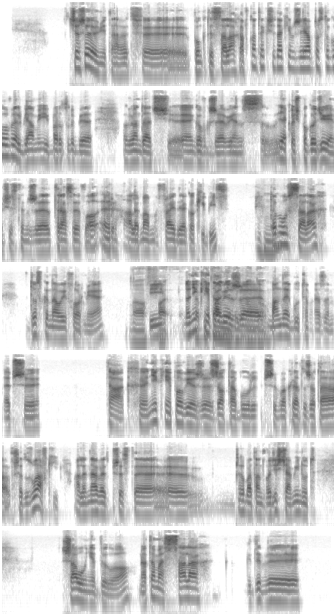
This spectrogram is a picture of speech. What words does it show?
cieszyły mnie nawet e, punkty Salaha w kontekście takim, że ja po prostu go uwielbiam i bardzo lubię oglądać e, go w grze, więc jakoś pogodziłem się z tym, że trasę w OR, ale mam frajdę jako kibic. Mhm. To był Salah w doskonałej formie. No, I no nikt nie powie, że Mane był tym razem lepszy, tak, nikt nie powie, że Żota był lepszy, bo akurat Żota wszedł z ławki, ale nawet przez te e, chyba tam 20 minut szału nie było. Natomiast Salah, gdyby,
